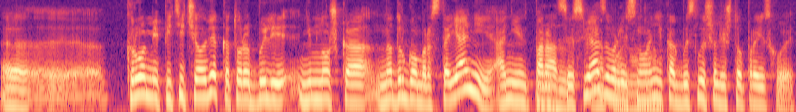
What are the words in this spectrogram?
э, кроме пяти человек, которые были немножко на другом расстоянии, они по рации mm-hmm. связывались, понял, но да. они как бы слышали, что происходит.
